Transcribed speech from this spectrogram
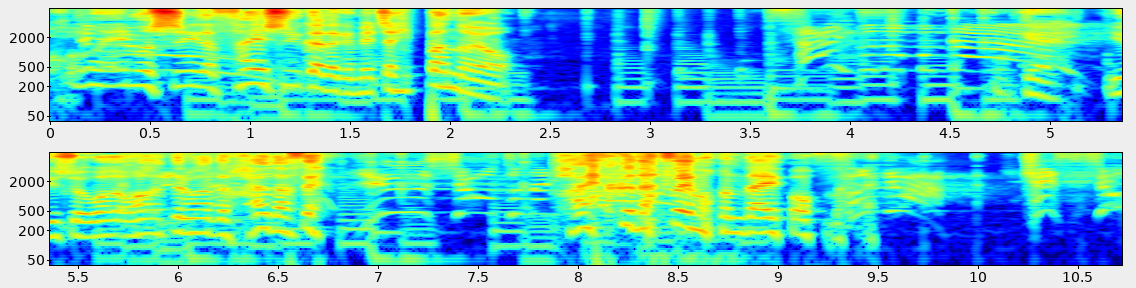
この MC が最終回だけめっちゃ引っ張んのよ。オッケー。優勝わかわかってるわかってる。早く出せ。早く出せ、問題を。お前それでは決勝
